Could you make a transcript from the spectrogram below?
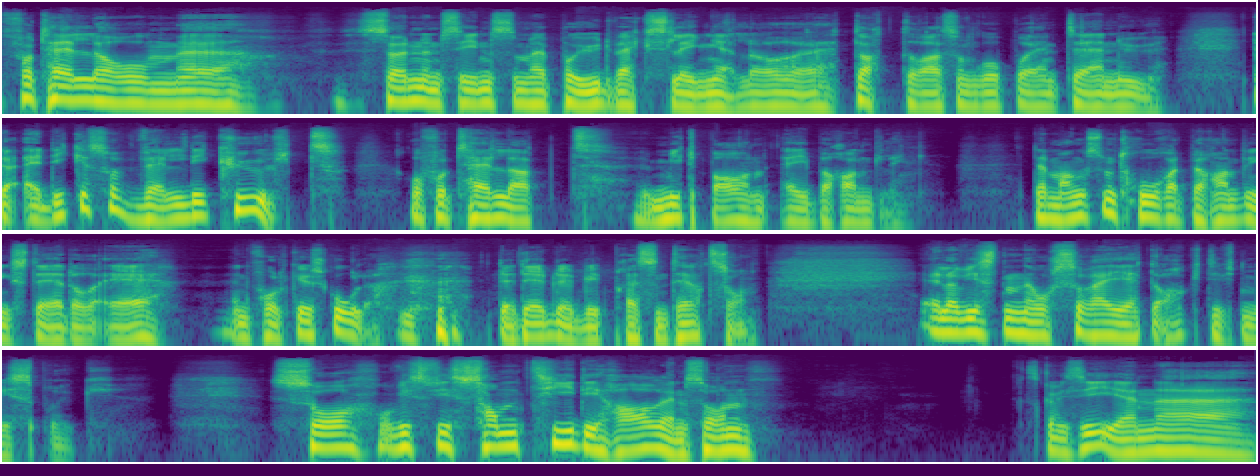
forteller om eh, sønnen sin som er på utveksling, eller eh, dattera som går på NTNU, da er det ikke så veldig kult å fortelle at mitt barn er i behandling. Det er mange som tror at behandlingssteder er en folkehøyskole. det er det det blitt presentert som. Eller hvis den også er i et aktivt misbruk. Så, og hvis vi samtidig har en sånn skal vi si, en, eh,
